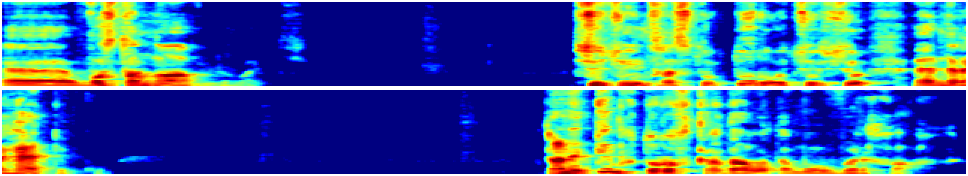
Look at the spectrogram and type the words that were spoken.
е, восстанавлювати. Всю цю інфраструктуру, цю всю енергетику. А не тим, хто розкрадав там у верхах.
